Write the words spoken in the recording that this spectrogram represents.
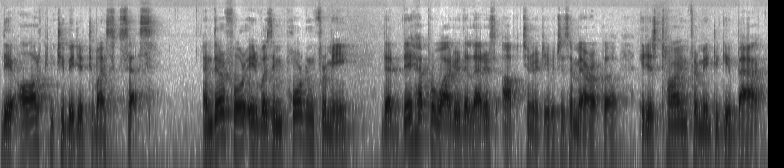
they all contributed to my success. And therefore, it was important for me that they have provided the latest opportunity, which is America. It is time for me to give back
